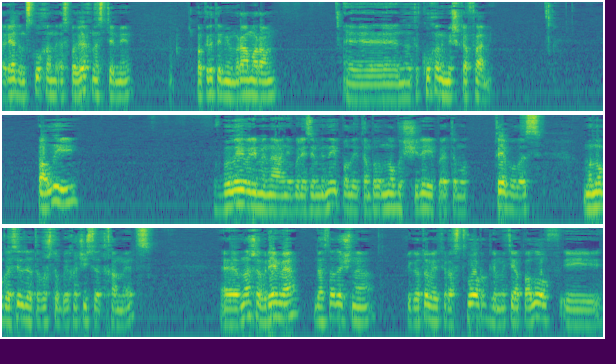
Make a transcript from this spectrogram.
рядом с, кухон, с поверхностями, покрытыми мрамором, э, над кухонными шкафами. Полы в былые времена они были земляные полы, там было много щелей, поэтому требовалось много сил для того, чтобы их очистить от хамец. Э, в наше время достаточно приготовить раствор для мытья полов и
